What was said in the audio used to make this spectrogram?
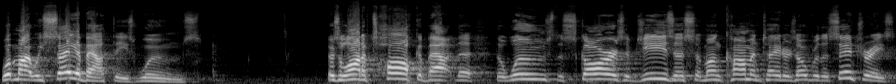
What might we say about these wounds? There's a lot of talk about the, the wounds, the scars of Jesus among commentators over the centuries.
